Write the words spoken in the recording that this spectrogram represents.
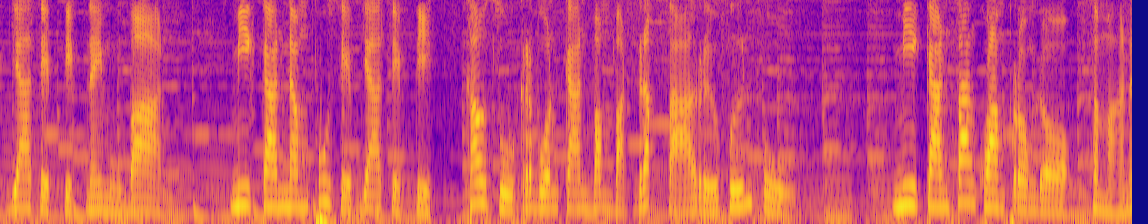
พยาเสพติดในหมู่บ้าน มีการนำผู้เสพยาเสพติดเข้าสู่กระบวนการบำบัดรักษาหรือฟื้นฟู มีการสร้างความโปรองดองสมาน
